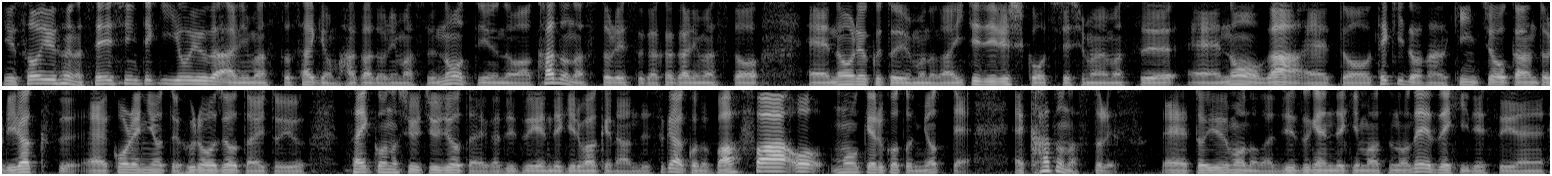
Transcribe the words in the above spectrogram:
いう、そういう風な精神的余裕がありますと作業もはかどります。脳っていうのは過度なストレスがかかりますと、えー、能力とというものが著しく落ちてしまいます。えー、脳が、え、ー、と、適度な緊張感とリラックス、えー、これによってフロー状態という最高の集中状態が実現できるわけなんですが、このバッファーを設けることによって、え過度なストレス、えというものが実現できますので、ぜひですね、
